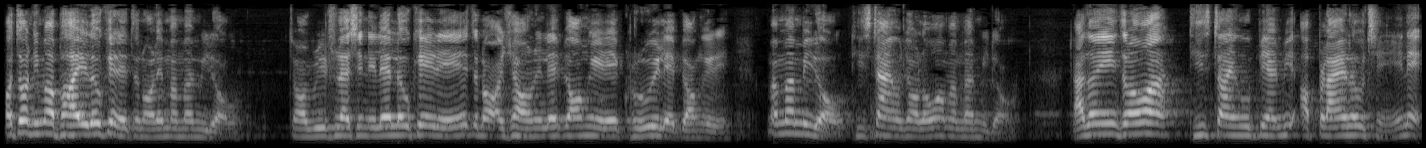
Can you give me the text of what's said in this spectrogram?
အော်ကျွန်တော်ဒီမှာဘာတွေလုပ်ခဲ့လဲကျွန်တော်လည်းမမှတ်မိတော့ဘူးကျွန်တော် reflection တွေလည်းလုပ်ခဲ့တယ်ကျွန်တော်အယောင်တွေလည်းပြောင်းခဲ့တယ် grow တွေလည်းပြောင်းခဲ့တယ်မမှတ်မိတော့ဘူးဒီ style ကိုကျွန်တော်လုံးဝမမှတ်မိတော့ဘူး ဒါဆိုရင်ကျွန်တော်ကဒီ style ကိုပြန်ပြီး apply လုပ်ချင်ရင်တဲ့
